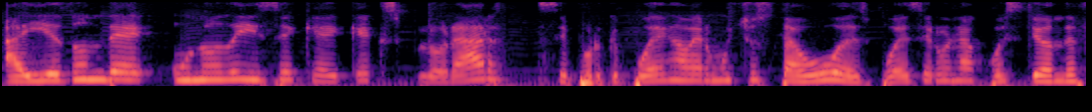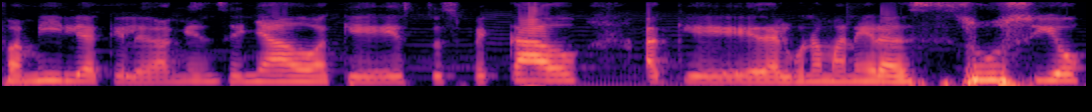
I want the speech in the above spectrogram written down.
ahí es donde uno dice que hay que explorarse, porque pueden haber muchos tabúes, puede ser una cuestión de familia que le han enseñado a que esto es pecado, a que de alguna manera es sucio.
